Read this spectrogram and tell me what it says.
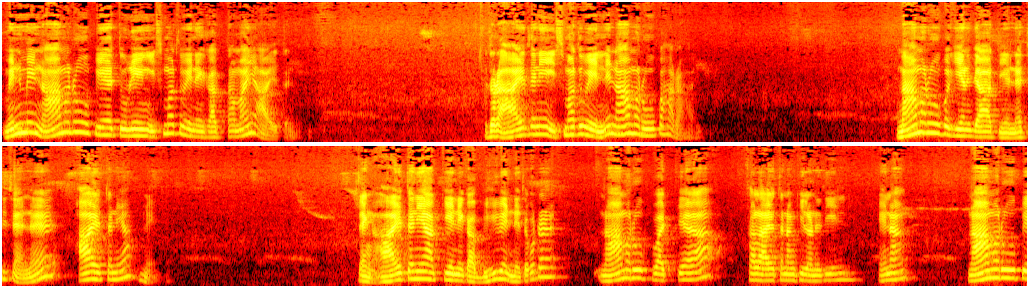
මෙන්න මේ නාම රූපය තුලින් ඉස්මතු වෙන එකක් තමයි ආයතනය. ඒතර ආයතනයේ ඉස්මතු වෙන්නේ නාම රූප හරහායි. නාම රූප කියන જાතිය නැති තැන ආයතනයක් නැහැ. දැන් ආයතනයක් කියන එක බිහි වෙන්නේ එතකොට නාම රූප වච්චය සලආයතනම් කියලානේ තියෙන්නේ. එහෙනම් නාම රූපය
